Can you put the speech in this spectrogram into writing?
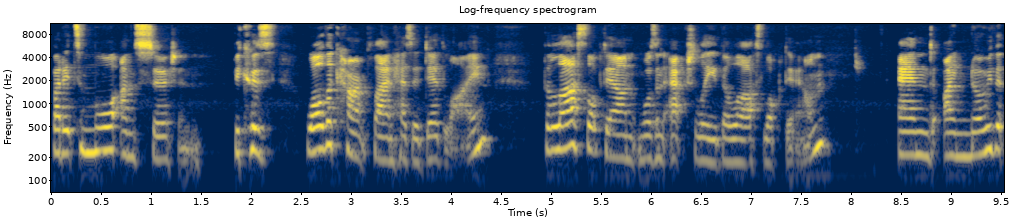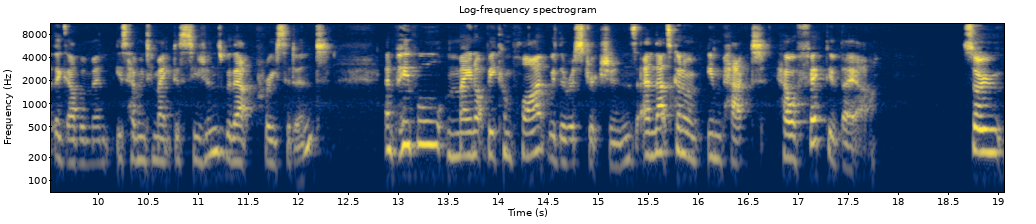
but it's more uncertain because while the current plan has a deadline, the last lockdown wasn't actually the last lockdown. And I know that the government is having to make decisions without precedent, and people may not be compliant with the restrictions, and that's going to impact how effective they are. So,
